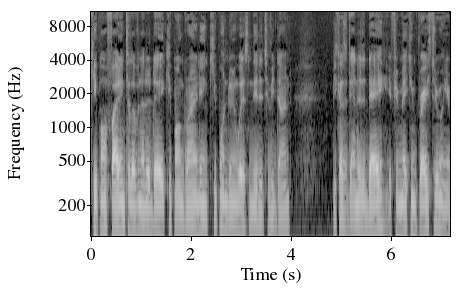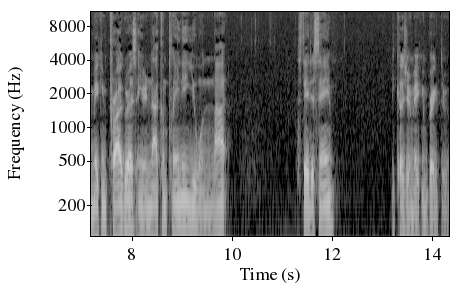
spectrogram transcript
Keep on fighting to live another day, keep on grinding, keep on doing what is needed to be done. Because at the end of the day, if you're making breakthrough and you're making progress and you're not complaining, you will not stay the same because you're making breakthrough.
